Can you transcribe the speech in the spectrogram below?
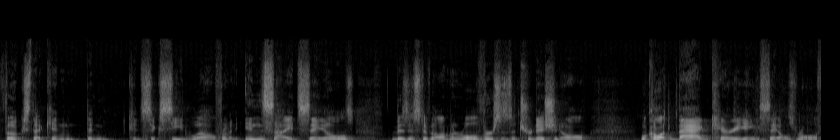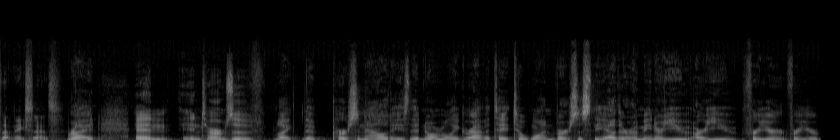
folks that can then could succeed well from an inside sales business development role versus a traditional we'll call it bag carrying sales role if that makes sense right and in terms of like the personalities that normally gravitate to one versus the other i mean are you are you for your for your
